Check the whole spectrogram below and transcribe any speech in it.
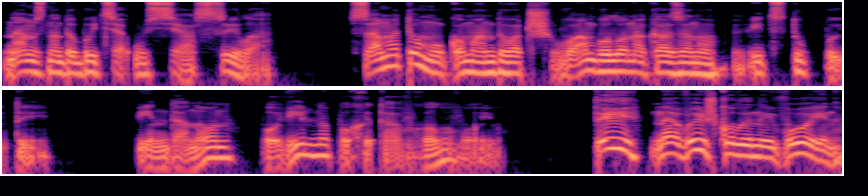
нам знадобиться уся сила. Саме тому, командувач, вам було наказано відступити. Пінданон повільно похитав головою. Ти невишколений воїн,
